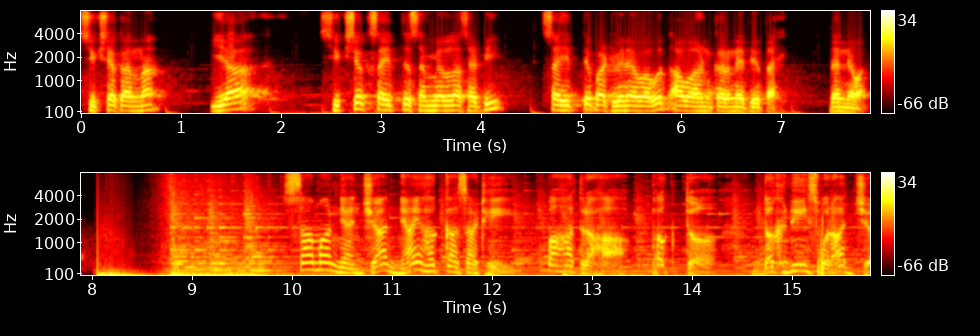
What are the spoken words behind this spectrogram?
शिक्षकांना या शिक्षक साहित्य संमेलनासाठी साहित्य पाठविण्याबाबत आवाहन करण्यात येत आहे. धन्यवाद. सामान्यांच्या न्याय हक्कासाठी पाहत रहा फक्त दखनी स्वराज्य.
